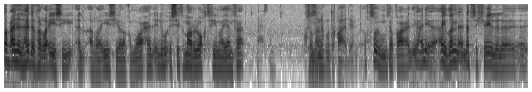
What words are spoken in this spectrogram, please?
طبعا الهدف الرئيسي الرئيسي رقم واحد اللي هو استثمار الوقت فيما ينفع. أحسنت. خصوصا. إنك متقاعد يعني. خصوصا المتقاعد يعني أيضا نفس الشيء ال-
